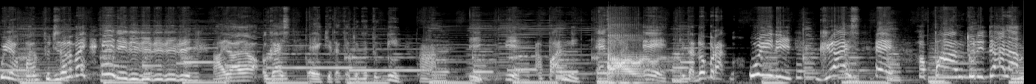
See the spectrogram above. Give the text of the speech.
Wih, apaan tuh di dalam? Eh, eh, di, di, di, di, di. Ayo, ayo, guys. Eh, kita ketuk-ketuk nih. Ah, ih, ih, apaan nih? Eh, eh, kita dobrak. Wih, di, guys. Eh, apaan tuh di dalam?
